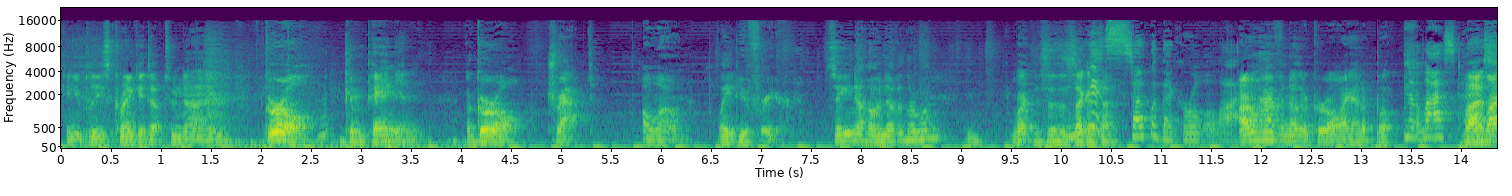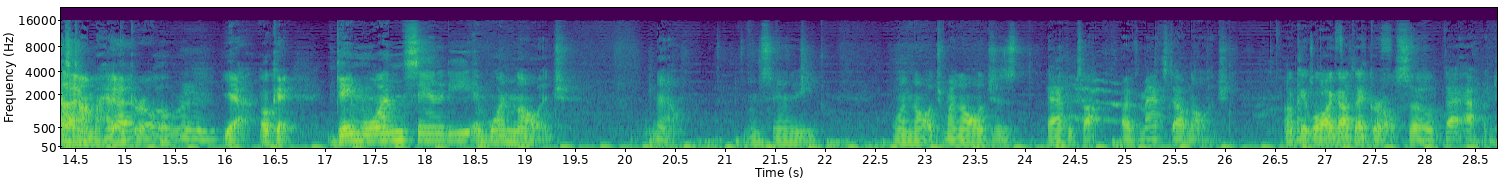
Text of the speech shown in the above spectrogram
Can you please crank it up to nine? Girl, companion, a girl trapped, alone. Wait, You free her. so you know how another one? What? This is the You second get time. stuck with that girl a lot. I don't have another girl. I had a book. no, last time. Last- Last time, time I had yeah. the girl. Oh, right. Mm. Yeah. Okay. Game one sanity and one knowledge. Now, one sanity, one knowledge. My knowledge is at the top. I've maxed out knowledge. Okay. Well, I got that girl, so that happened.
